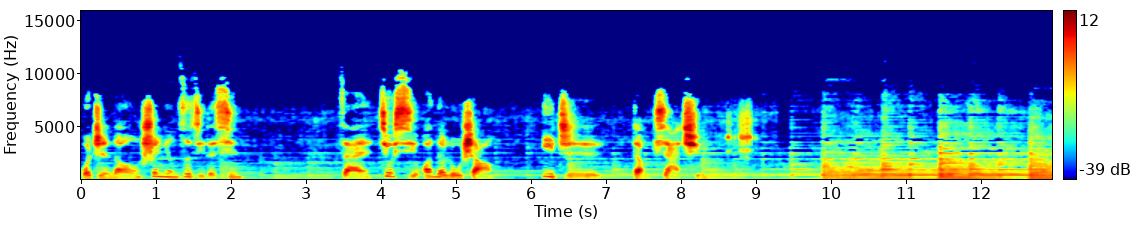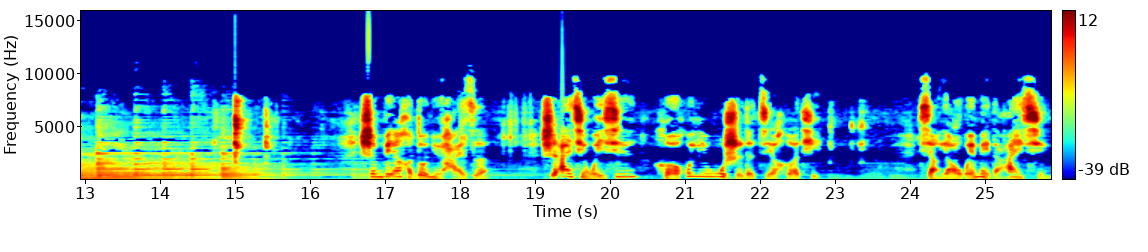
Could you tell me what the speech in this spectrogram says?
我只能顺应自己的心，在就喜欢的路上一直等下去。身边很多女孩子。是爱情唯心和婚姻务实的结合体。想要唯美的爱情，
